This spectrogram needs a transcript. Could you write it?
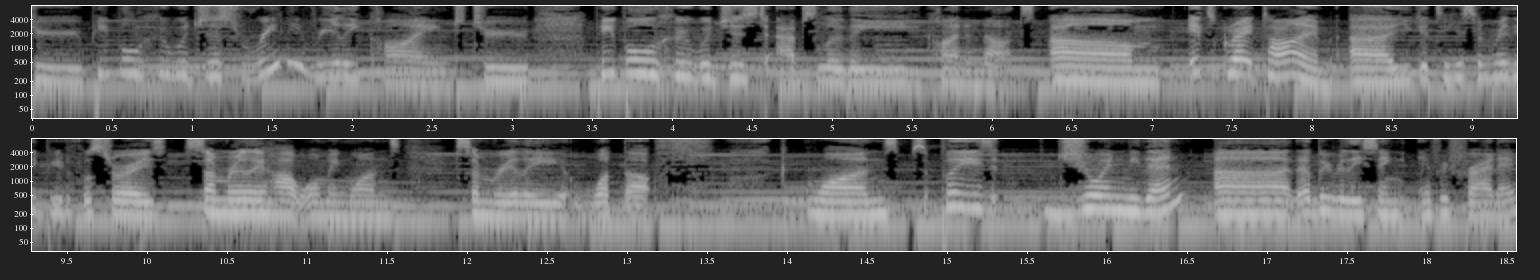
to people who were just really, really kind to people who were just absolutely kind of nuts. Um, it's a great time. Uh, you get to hear some really beautiful stories, some really heartwarming ones, some really what the fuck ones. So please join me then. Uh, they'll be releasing every Friday,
